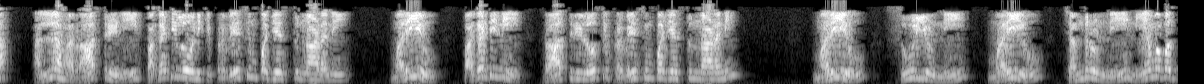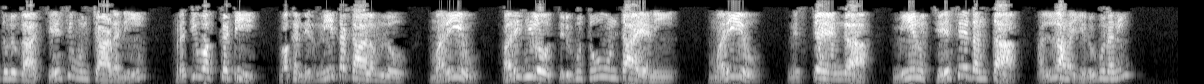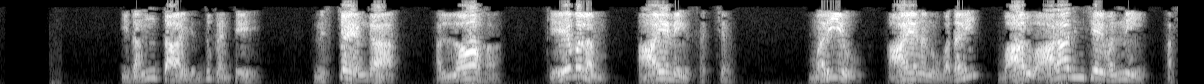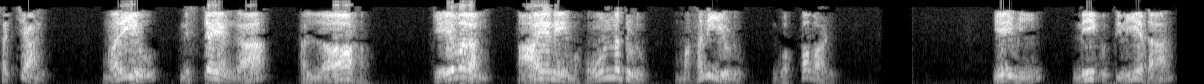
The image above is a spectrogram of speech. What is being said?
అల్లహ రాత్రిని పగటిలోనికి ప్రవేశింపజేస్తున్నాడని మరియు పగటిని రాత్రిలోకి ప్రవేశింపజేస్తున్నాడని మరియు సూర్యుణ్ణి మరియు చంద్రుణ్ణి నియమబద్ధులుగా చేసి ఉంచాడని ప్రతి ఒక్కటి ఒక నిర్ణీత కాలంలో మరియు పరిధిలో తిరుగుతూ ఉంటాయని మరియు నిశ్చయంగా మీరు చేసేదంతా అల్లహ ఎరుగునని? ఇదంతా ఎందుకంటే నిశ్చయంగా అల్లాహ కేవలం ఆయనే సత్యం. మరియు ఆయనను వదలి వారు ఆరాధించేవన్నీ అసత్యాలు. మరియు నిశ్చయంగా అల్లాహ్ కేవలం ఆయనే మహోన్నతుడు మహనీయుడు గొప్పవాడు. ఏమి నీకు తెలియదా?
